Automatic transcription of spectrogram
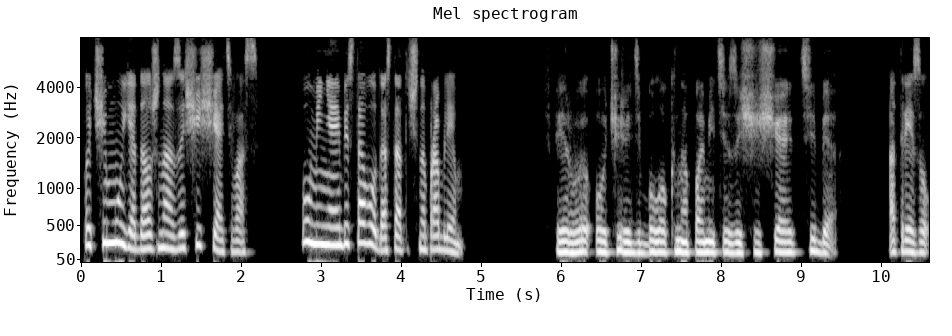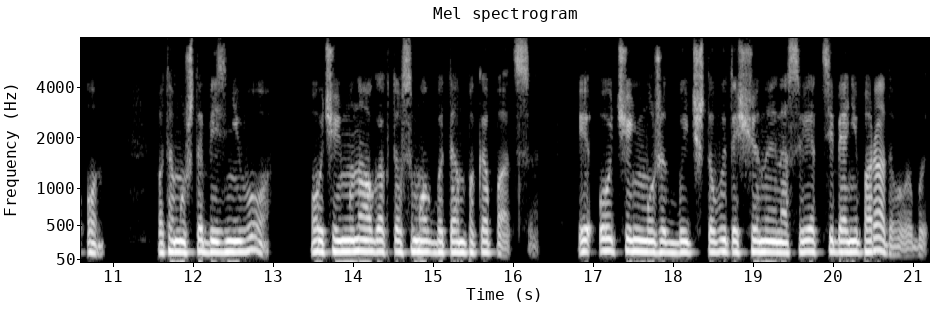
«Почему я должна защищать вас? У меня и без того достаточно проблем». «В первую очередь блок на памяти защищает тебя», — отрезал он потому что без него очень много кто смог бы там покопаться, и очень может быть, что вытащенное на свет тебя не порадовало бы.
